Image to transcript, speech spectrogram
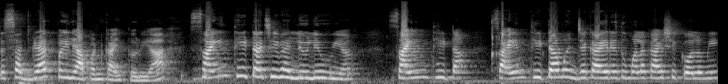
तर सगळ्यात पहिले आपण काय करूया? साईन थीटाची व्हॅल्यू लिहूया. साईन थीटा साईन थीटा म्हणजे काय रे? तुम्हाला काय शिकवलं मी?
